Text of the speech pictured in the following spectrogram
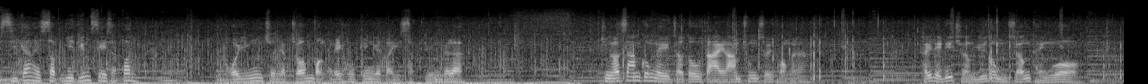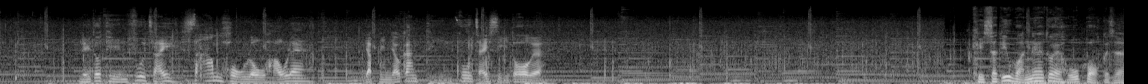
時間係十二點四十分，我已經進入咗麥理浩徑嘅第十段噶啦，仲有三公里就到大欖涌水塘噶啦。睇嚟呢場雨都唔想停喎，嚟到田夫仔三號路口咧，入邊有間田夫仔士多嘅。其實啲雲咧都係好薄嘅啫，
